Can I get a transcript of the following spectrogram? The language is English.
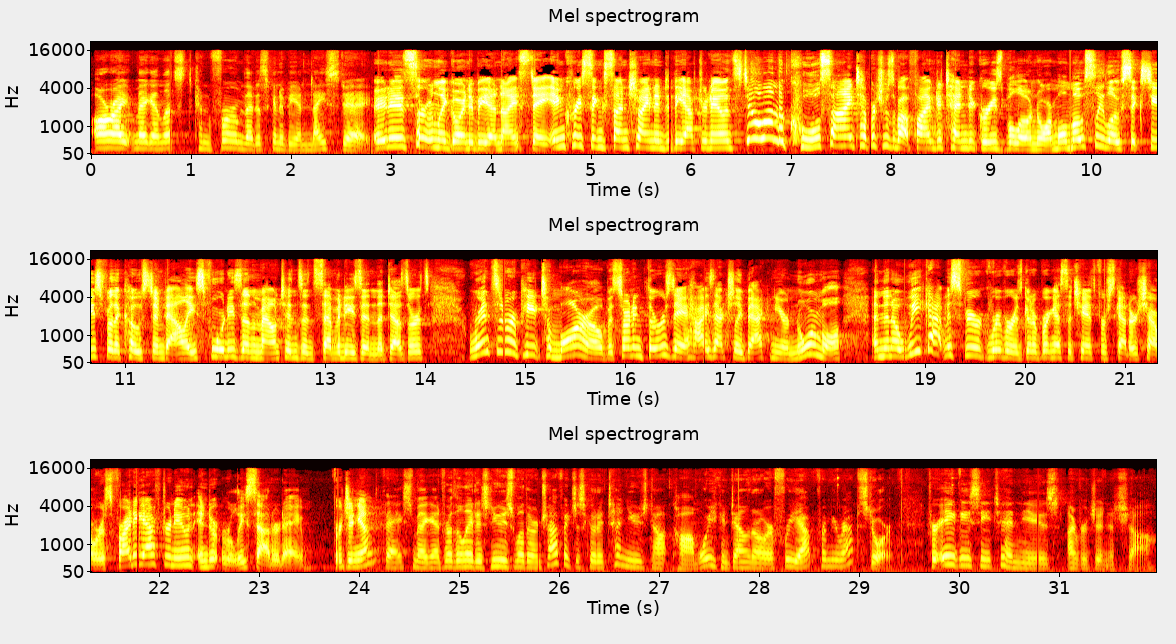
All right, Megan, let's confirm that it's going to be a nice day. It is certainly going to be a nice day. Increasing sunshine into the afternoon. Still on the cool side. Temperatures about 5 to 10 degrees below normal. Mostly low 60s for the coast and valleys, 40s in the mountains, and 70s in the deserts. Rinse and repeat tomorrow, but starting Thursday, highs actually back near normal. And then a weak atmospheric river is going to bring us a chance for scattered showers Friday afternoon into early Saturday. Virginia? Thanks, Megan. For the latest news, weather, and traffic, just go to 10news.com or you can download our free app from your app store. For ABC 10 News, I'm Virginia Cha.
